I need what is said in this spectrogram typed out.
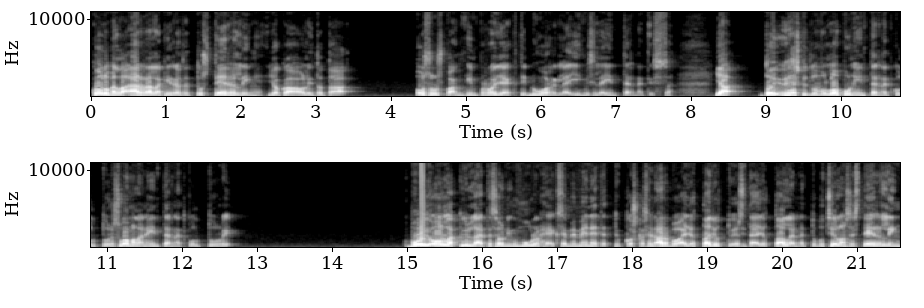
kolmella r kirjoitettu Sterling, joka oli tota, osuuspankin projekti nuorille ihmisille internetissä. Ja toi 90-luvun lopun internetkulttuuri, suomalainen internetkulttuuri, voi olla kyllä, että se on niinku murheeksemme menetetty, koska sen arvoa ei ole tajuttu ja sitä ei ole tallennettu, mutta siellä on se Sterling,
